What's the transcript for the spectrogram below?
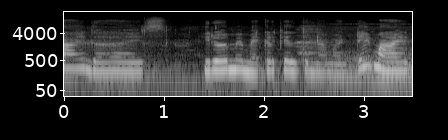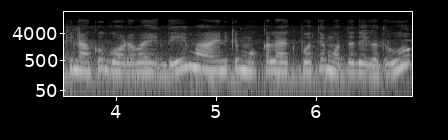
హాయ్ గాయస్ ఈరోజు మేము ఎక్కడికి వెళ్తున్నామంటే మా ఆయనకి నాకు గొడవ అయింది. మా ఆయనకి మొక్క లేకపోతే ముద్ద దిగదు.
